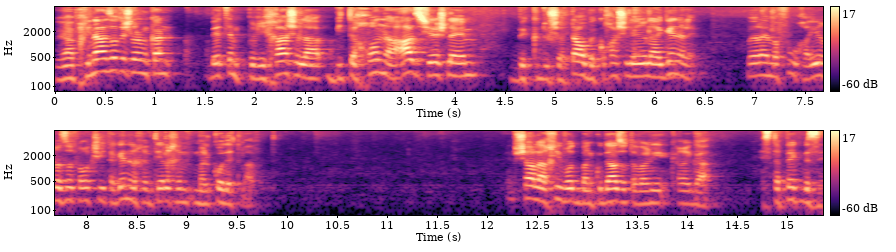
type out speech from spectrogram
ומהבחינה הזאת יש לנו כאן בעצם פריחה של הביטחון העז שיש להם בקדושתה או בכוחה של העיר להגן עליהם. אומר להם הפוך, העיר הזאת לא רק שהיא תגן עליכם, תהיה לכם מלכודת מוות. אפשר להרחיב עוד בנקודה הזאת, אבל אני כרגע אסתפק בזה.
